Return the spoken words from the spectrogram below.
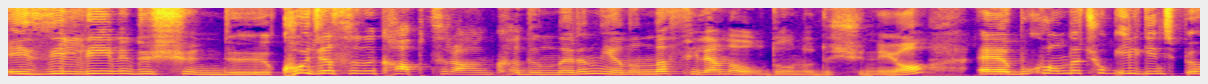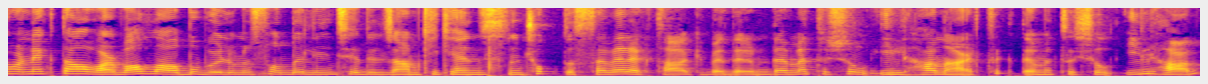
ezildiğini düşündüğü, kocasını kaptıran kadınların yanında filan olduğunu düşünüyor. E, bu konuda çok ilginç bir örnek daha var. Vallahi bu bölümün sonunda linç edileceğim ki kendisini çok da severek takip ederim. Demet Işıl İlhan artık. Demet Işıl İlhan.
